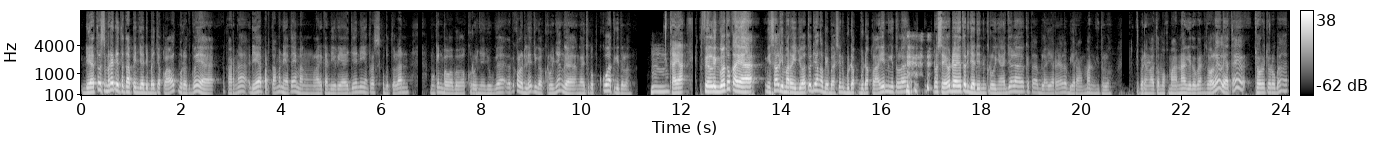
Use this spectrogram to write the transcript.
dia tuh sebenarnya ditetapin jadi bajak laut menurut gue ya karena dia pertama niatnya emang melarikan diri aja nih terus kebetulan mungkin bawa-bawa krunya juga tapi kalau dilihat juga krunya nggak nggak cukup kuat gitu loh Hmm. kayak feeling gue tuh kayak misal di Marijoa tuh dia ngebebasin budak-budak lain gitu lah. Terus ya udah itu dijadiin krunya aja lah. Kita belayarnya lebih aman gitu loh. Daripada nggak tahu mau ke mana gitu kan. Soalnya lihatnya coro-coro banget.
